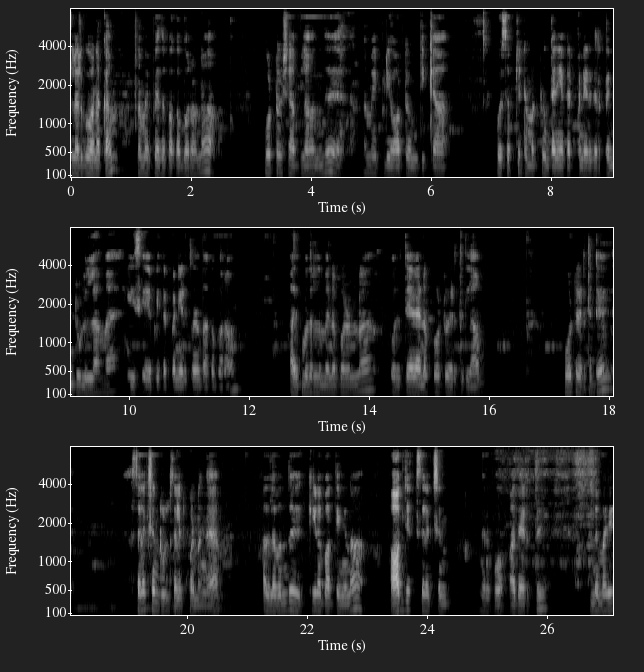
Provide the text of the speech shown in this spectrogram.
எல்லாருக்கும் வணக்கம். நம்ம இப்போ எதை பார்க்க போகிறோம்னா ஃபோட்டோஷாப்பில் வந்து நம்ம இப்படி ஆட்டோமேட்டிக்காக ஒரு சப்ஜெக்டை மட்டும் தனியாக கட் பண்ணி எடுக்கிற பென் டூல் இல்லாமல் ஈஸியாக எப்படி கட் பண்ணி எடுக்கிறதுன்னு பார்க்க போகிறோம் அதுக்கு முதல்ல நம்ம என்ன பண்ணணும்னா ஒரு தேவையான ஃபோட்டோ எடுத்துக்கலாம். ஃபோட்டோ எடுத்துகிட்டு செலெக்ஷன் ரூல் செலக்ட் பண்ணுங்கள் அதில் வந்து கீழே பார்த்தீங்கன்னா ஆப்ஜெக்ட் செலெக்ஷன் இருக்கும். அதை எடுத்து இந்த மாதிரி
